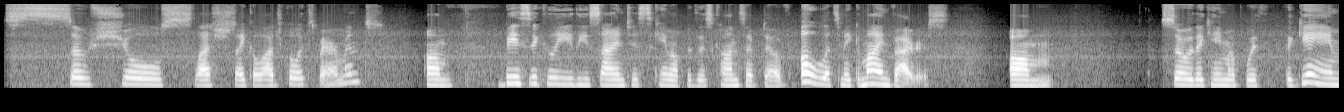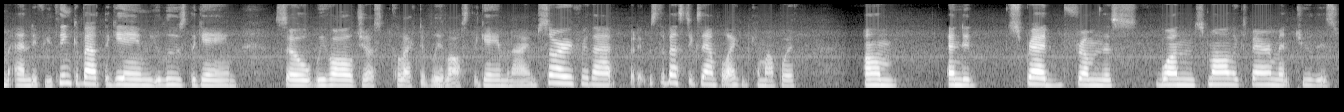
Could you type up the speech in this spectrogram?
social slash psychological experiment. Um, basically, these scientists came up with this concept of, oh, let's make a mind virus. Um, so they came up with the game, and if you think about the game, you lose the game. So we've all just collectively lost the game, and I am sorry for that, but it was the best example I could come up with. Um, and it spread from this one small experiment to this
